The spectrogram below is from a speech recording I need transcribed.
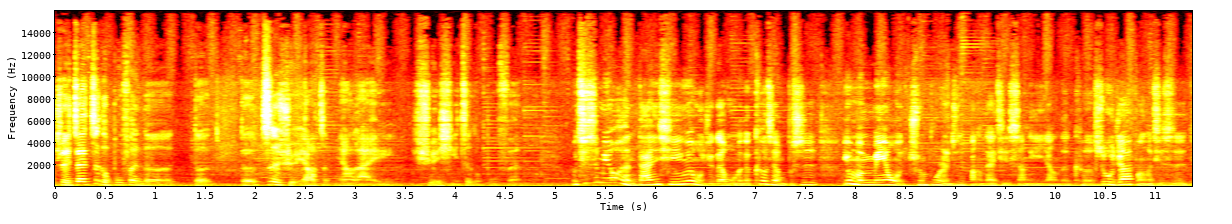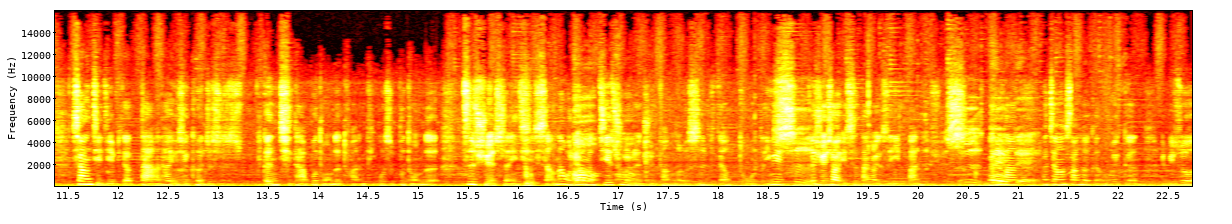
所以在这个部分的的的自学要怎么样来学习这个部分？我其实没有很担心，因为我觉得我们的课程不是，因为我们没有全部人就是绑在一起上一样的课，所以我觉得他反而其实像姐姐比较大，她有些课就是跟其他不同的团体或是不同的自学生一起上。那我觉得他们接触的人群反而是比较多的，因为在学校也是大概就是一般的学生，是，对对。他这样上课可能会跟，比如说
